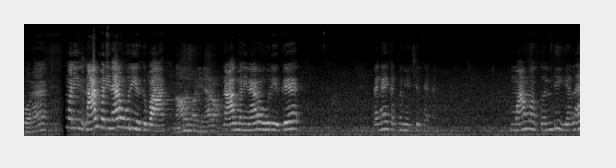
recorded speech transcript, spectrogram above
போகிறேன் மணி நாலு மணி நேரம் ஊறி இருக்குப்பா. நாலு மணி நேரம். நாலு மணி நேரம் ஊறி இருக்கு. வெங்காயம் கட் பண்ணி வச்சிருக்கேன். மாமாக்கு வந்து இலை.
